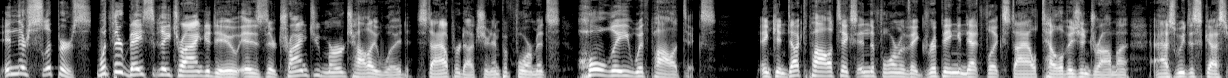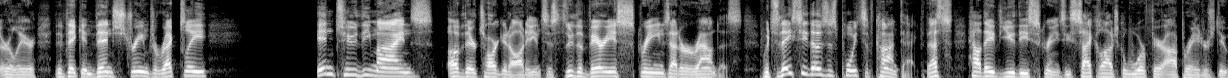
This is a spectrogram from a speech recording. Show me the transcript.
in their slippers. What they're basically trying to do is they're trying to merge Hollywood style production and performance wholly with politics and conduct politics in the form of a gripping Netflix style television drama, as we discussed earlier, that they can then stream directly into the minds of their target audiences through the various screens that are around us, which they see those as points of contact. That's how they view these screens, these psychological warfare operators do.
